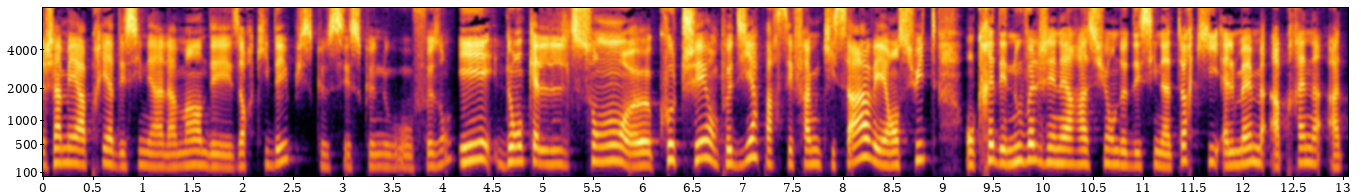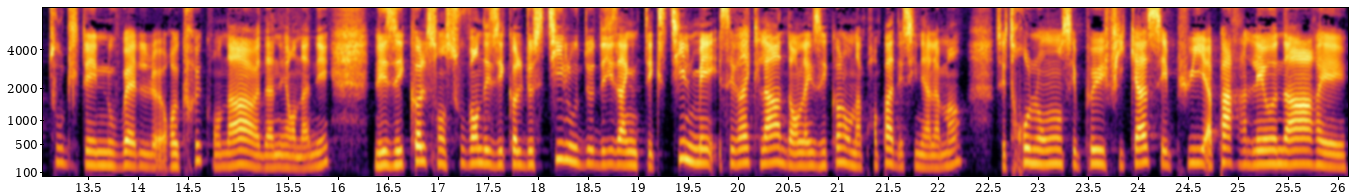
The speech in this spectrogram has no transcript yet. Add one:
jamais appris à dessiner à la main des orchidées puisque c'est ce que nous faisons. Et donc elles sont euh, coachées, on peut dire, par ces femmes qui savent et ensuite on crée des nouvelles générations de dessinateurs qui elles-mêmes apprennent à toutes les nouvelles recrues qu'on a d'année en année. Les écoles sont souvent des écoles de style ou de design textile, mais c'est vrai que là, dans les écoles, on n'apprend pas à dessiner à la main. C'est trop long, c'est peu efficace. Et puis, à part Léonard et,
